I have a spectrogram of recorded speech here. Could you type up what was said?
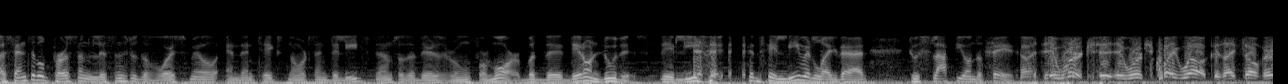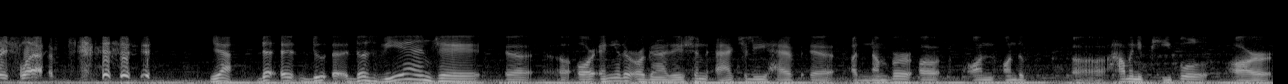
a sensible person listens to the voicemail and then takes notes and deletes them so that there's room for more. But they, they don't do this. They leave it, they leave it like that to slap you on the face. Uh, it works. It, it works quite well because I felt very slapped. Yeah. Do, uh, do, uh, does VAMJ uh, uh, or any other organization actually have uh, a number uh, on on the uh, how many people are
